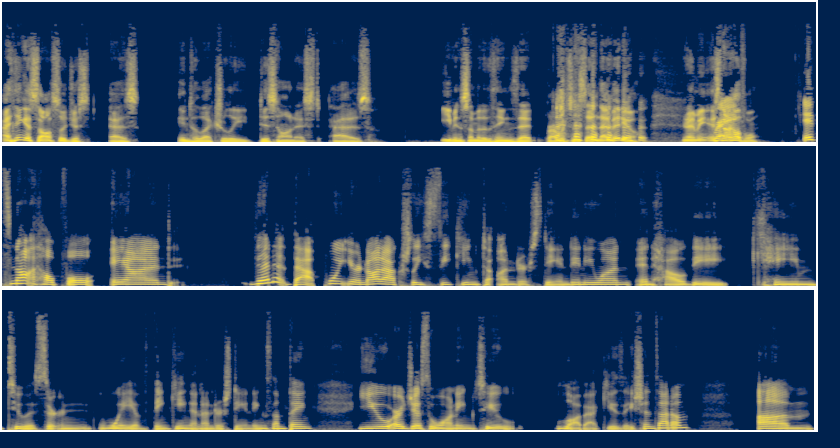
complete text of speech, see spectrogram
I think it's also just as intellectually dishonest as even some of the things that Robertson said in that video. You know what I mean? It's Right. not helpful. It's not helpful. And then at that point you're not actually seeking to understand anyone and how they came to a certain way of thinking and understanding something. You are just wanting to lob accusations at them um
